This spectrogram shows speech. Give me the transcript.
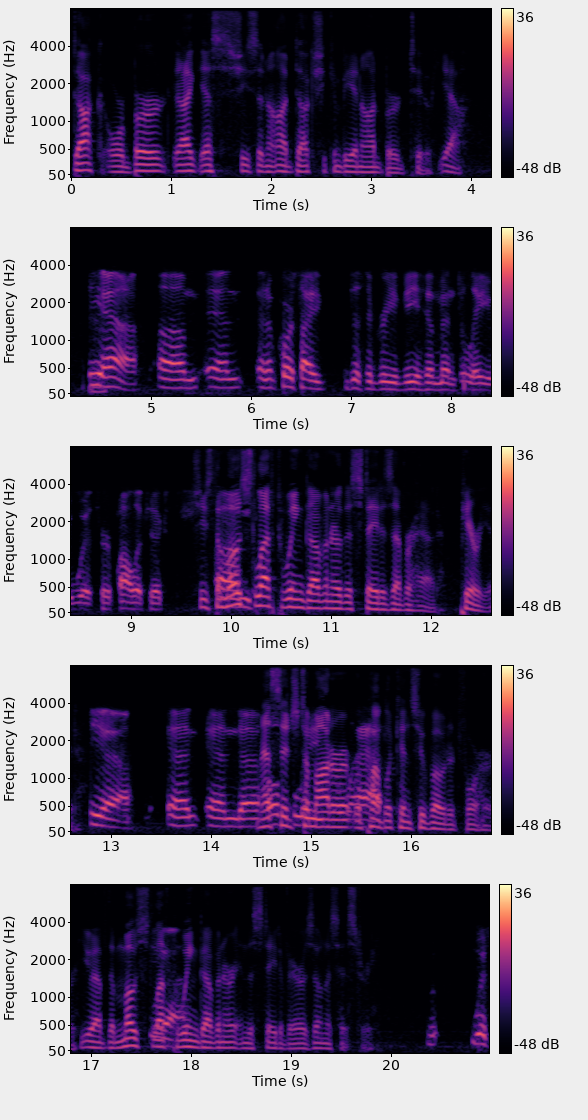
duck or bird. I guess she's an odd duck. She can be an odd bird too. Yeah. Yeah, um, and and of course I disagree vehemently with her politics. She's the um, most left wing governor the state has ever had. Period. Yeah, and and uh, message to moderate last, Republicans who voted for her: you have the most left wing yeah. governor in the state of Arizona's history. Which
